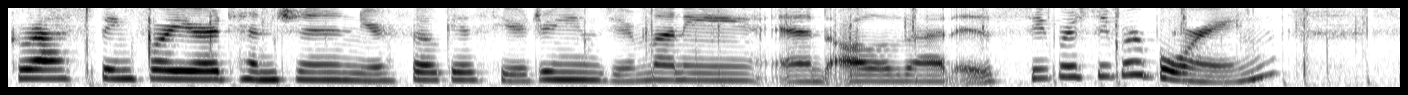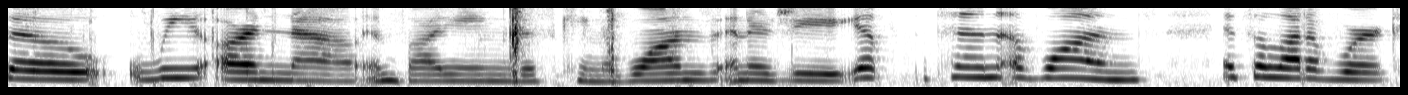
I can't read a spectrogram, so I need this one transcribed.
grasping for your attention, your focus, your dreams, your money, and all of that is super, super boring. So, we are now embodying this King of Wands energy. Yep, 10 of Wands. It's a lot of work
